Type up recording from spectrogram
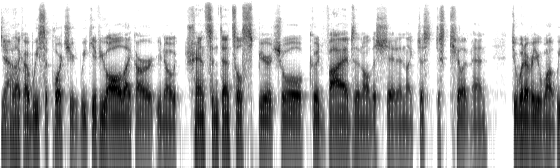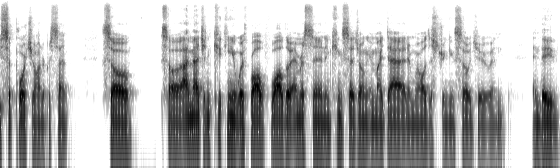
Yeah. like we support you. We give you all like our you know transcendental spiritual good vibes and all this shit and like just just kill it man. Do whatever you want. We support you 100% so so i imagine kicking it with Ralph waldo emerson and king sejong and my dad and we're all just drinking soju and and they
